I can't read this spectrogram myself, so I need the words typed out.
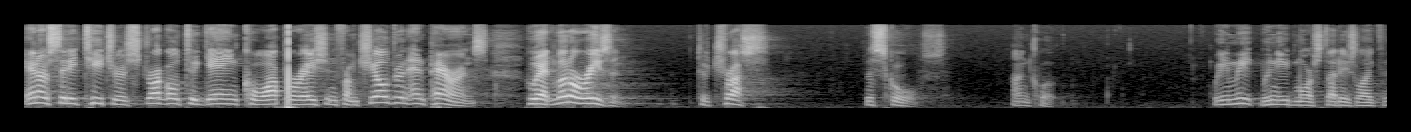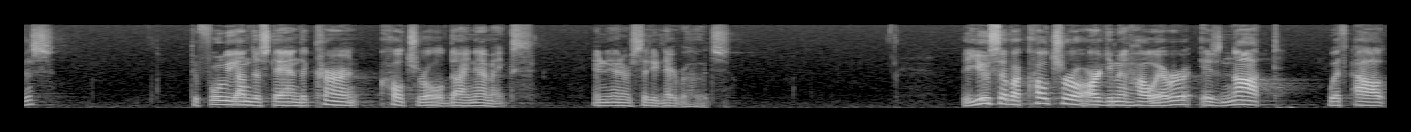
inner city teachers struggled to gain cooperation from children and parents who had little reason to trust the schools. Unquote. We, meet, we need more studies like this to fully understand the current cultural dynamics in inner city neighborhoods. The use of a cultural argument, however, is not without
